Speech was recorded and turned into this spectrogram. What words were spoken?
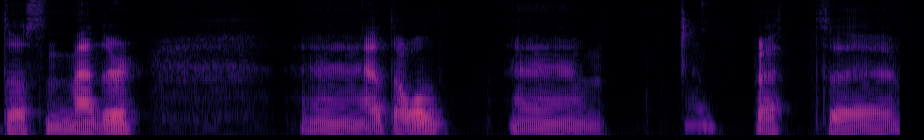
doesn't matter uh, at all. Um, but uh,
